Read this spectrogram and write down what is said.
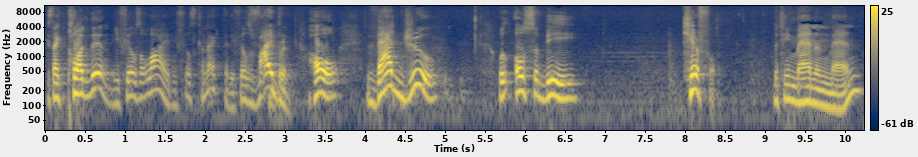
He's like plugged in. He feels alive. He feels connected. He feels vibrant, whole. That Jew will also be careful between man and man,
